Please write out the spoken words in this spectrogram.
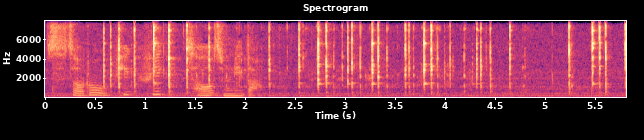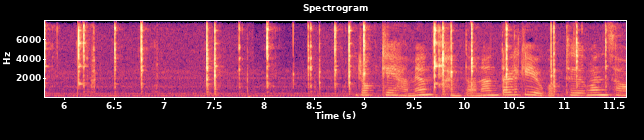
수저로 휙휙 저어줍니다. 이렇게 하면 간단한 딸기 요거트 완성!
